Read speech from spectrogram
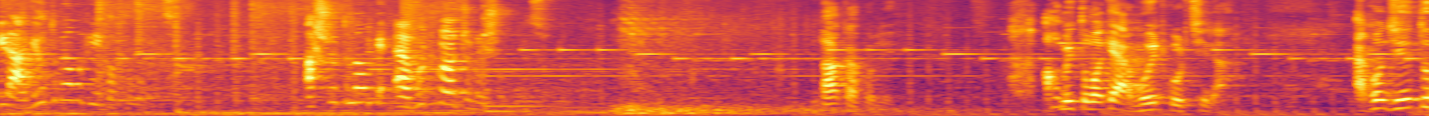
এর আগেও তুমি আমাকে এই কথা বলেছ। আসলে তুমি আমাকে অ্যাভয়েড করার জন্য এসব বলছো। না কাকলি। আমি তোমাকে অ্যাভয়েড করছি না। এখন যেহেতু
